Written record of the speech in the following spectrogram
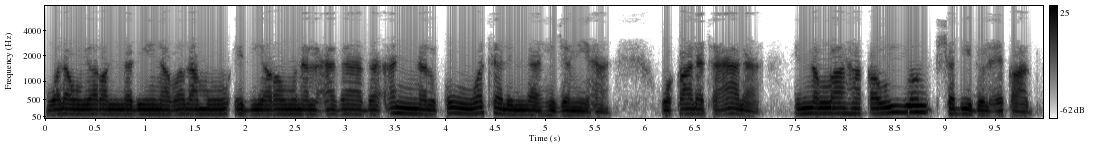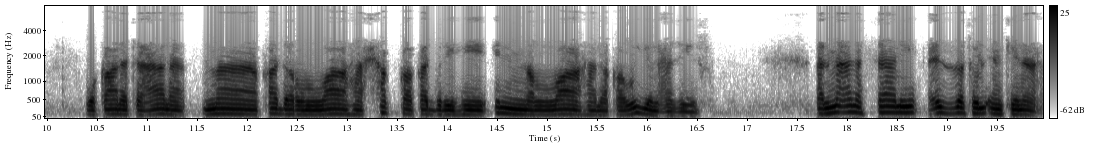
ولو يرى الذين ظلموا إذ يرون العذاب أن القوة لله جميعا. وقال تعالى إن الله قوي شديد العقاب. وقال تعالى ما قدر الله حق قدره إن الله لقوي عزيز. المعنى الثاني عزة الامتناع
